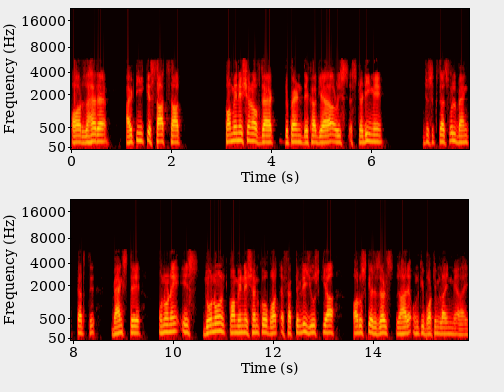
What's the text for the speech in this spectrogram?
اور ظاہر ہے آئی ٹی کے ساتھ ساتھ کمبینیشن آف دیٹ ڈپینڈ دیکھا گیا اور اس اسٹڈی میں جو سکسیزفل بینک بینکس تھے، انہوں نے اس دونوں کمبینیشن کو بہت افیکٹولی یوز کیا اور اس کے ریزلٹس ظاہر ہے ان کی باٹم لائن میں آئے۔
